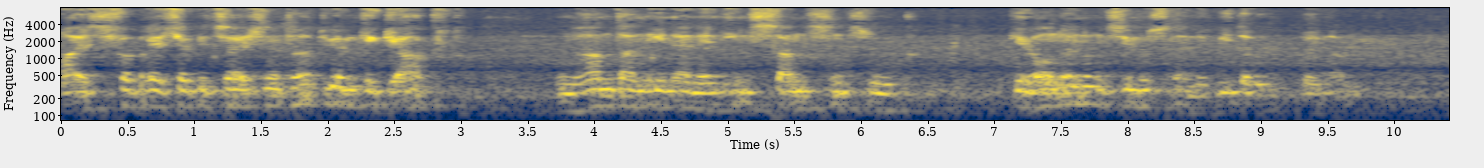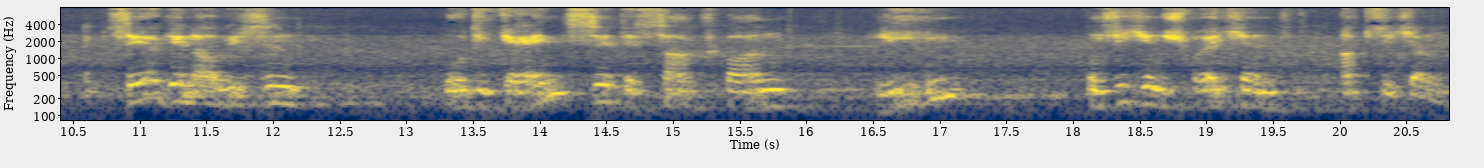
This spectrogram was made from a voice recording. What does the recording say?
als Verbrecher bezeichnet hat, wir haben geklagt und haben dann in einen Instanzenzug gewonnen und sie mussten eine Widerruf bringen. Sehr genau wissen, wo die Grenze des Sagbaren liegen und sich entsprechend absichern.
